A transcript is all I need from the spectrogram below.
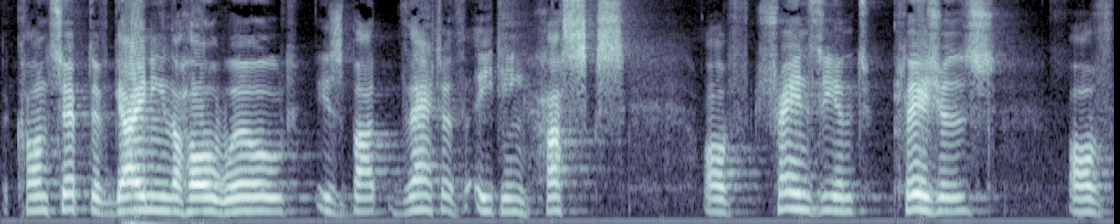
the concept of gaining the whole world is but that of eating husks of transient pleasures, of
